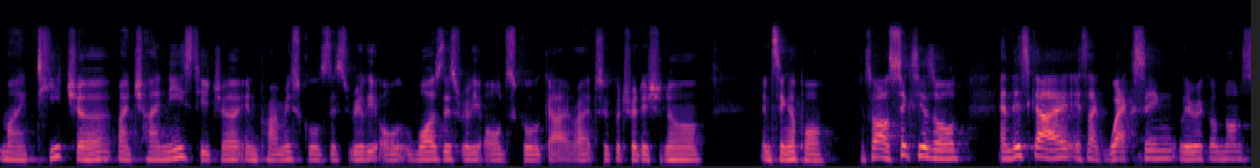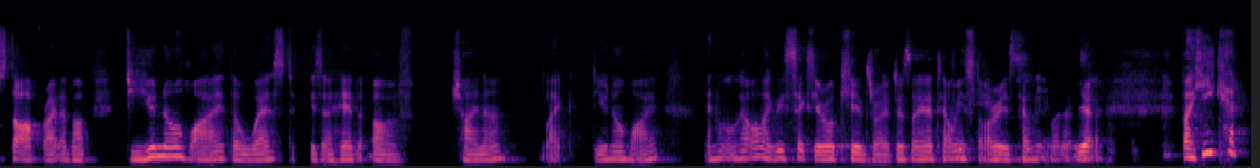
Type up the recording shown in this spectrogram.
my teacher my chinese teacher in primary schools this really old was this really old school guy right? Super traditional in singapore. So i was six years old and this guy is like waxing lyrical non-stop right about do you know why the west is ahead of china? Like do you know why? And we're all like these six-year-old kids, right? Just like, tell me stories, tell me what. Yeah, but he kept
